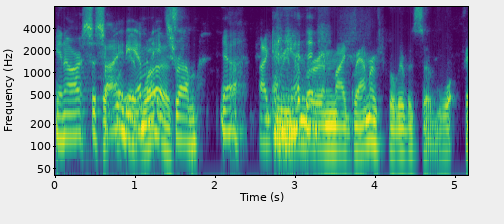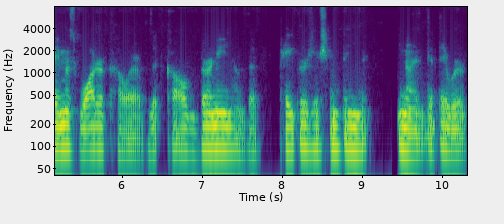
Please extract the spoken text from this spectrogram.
in our society it, it emanates was. from. Yeah, I can and remember in my grammar school there was a w- famous watercolor. Was it called "Burning of the Papers" or something? That you know that they were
